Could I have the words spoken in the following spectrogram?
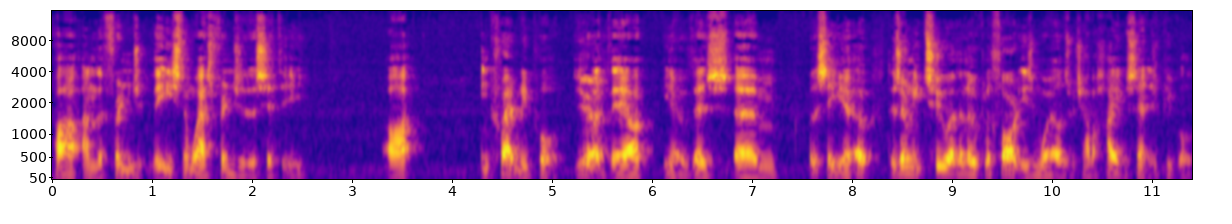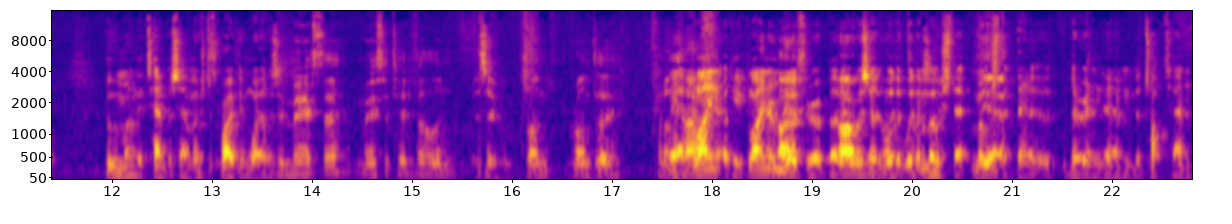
part and the fringe, the east and west fringe of the city, are incredibly poor. Yeah. Like they are, you know, there's um, let's say here, oh, there's only two other local authorities in Wales which have a higher percentage of people who are among the ten percent most deprived in Wales. Is it Merthyr, Merthyr Tydfil, and is it Ron, Rhondda? Yeah, Blaenau. Okay, Blaenau and Oh, Merthyr are above oh, it with, the, with, the, with the Rhondda, most most Yeah. uh, they're in um, the top ten.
